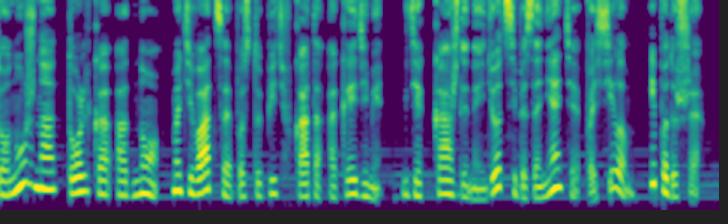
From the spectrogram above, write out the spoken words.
то нужно только одно – мотивация поступить в Kata Academy, где каждый найдет себе занятие по силам и по душе –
